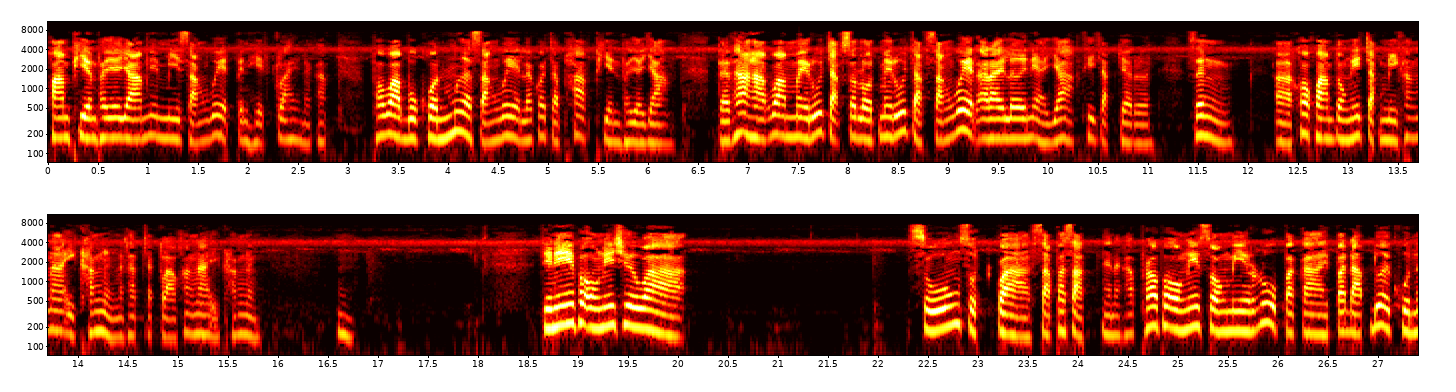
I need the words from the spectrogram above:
ความเพียรพยายามนี่มีสังเวชเป็นเหตุใกล้นะครับ เพราะว่าบุคคลเมื่อสังเวชแล้วก็จะภาคเพียรพยายาม แต่ถ้าหากว่าไม่รู้จักสลดไม่รู้จักสังเวชอะไรเลยเนี่ยยากที่จะเจริญ ซึ่งข้อความตรงนี้จะมีข้างหน้าอีกครั้งหนึ่งนะครับจะกล่าวข้างหน้าอีกครั้งหนึ่ง ทีนี้พระองค์นี้ชื่อว่า สูงสุดกว่าสรรพสัตว์เนี่ยนะครับ เพราะพระองค์นี้ทรงมีรูปประกายประดับด้วยคุณ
